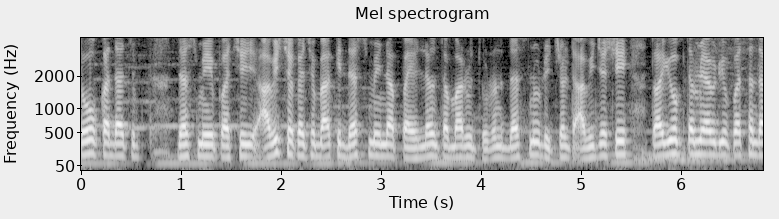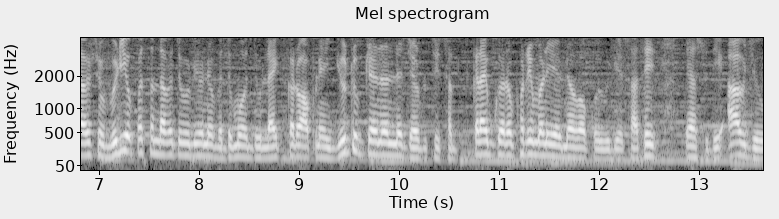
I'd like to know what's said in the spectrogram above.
તો કદાચ દસ મે પછી આવી શકે છે. બાકી દસ મહિના પહેલાં તમારું ધોરણ દસનું રિઝલ્ટ આવી જશે. તો આઈ હોપ તમને આ વીડિયો પસંદ આવશે. વીડિયો પસંદ આવે તો વિડીયોને વધુમાં વધુ લાઈક કરો. આપણે યુટ્યુબ ચેનલને જરૂરથી સબસ્ક્રાઈબ કરો. ફરી મળીએ નવા કોઈ વીડિયો સાથે. ત્યાં સુધી આવજો.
